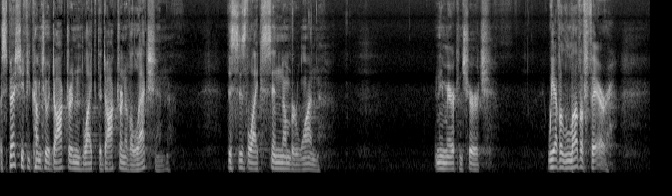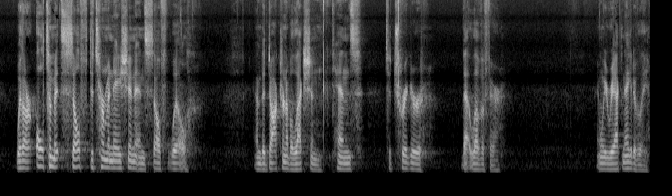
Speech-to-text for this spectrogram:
especially if you come to a doctrine like the doctrine of election this is like sin number one in the American church. We have a love affair with our ultimate self determination and self will. And the doctrine of election tends to trigger that love affair. And we react negatively.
